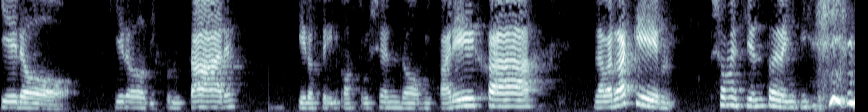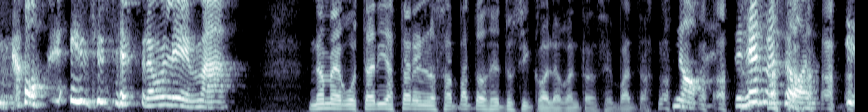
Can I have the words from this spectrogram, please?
quiero, quiero disfrutar, quiero seguir construyendo mi pareja, la verdad que yo me siento de 25, ese es el problema. No me gustaría estar en los zapatos de tu psicólogo, entonces, Pato. No, tenés razón. De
